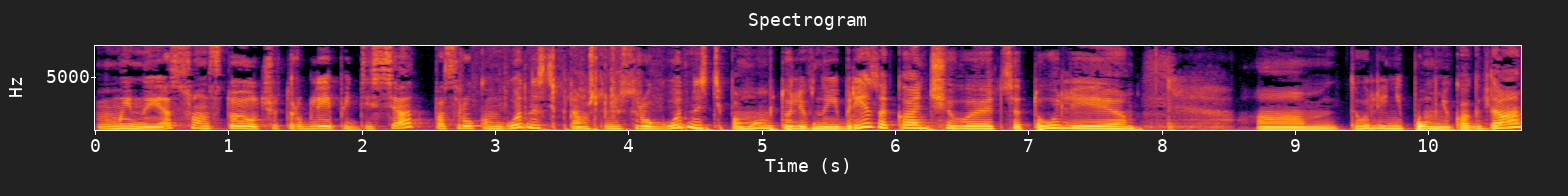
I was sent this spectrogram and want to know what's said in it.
майонез, он стоил что-то рублей 50 по срокам годности, потому что у него срок годности, по-моему, то ли в ноябре заканчивается, то ли, то ли не помню когда.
